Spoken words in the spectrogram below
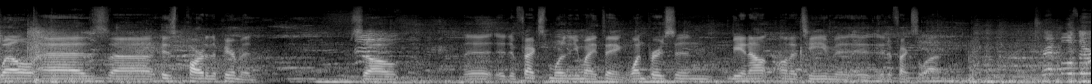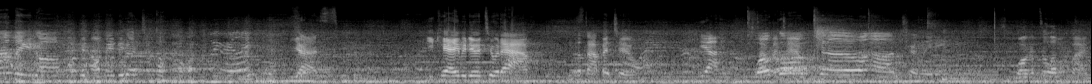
well as uh, his part of the pyramid. So it, it affects more than you might think. One person being out on a team, it, it, it affects a lot. Triples are illegal. I'll maybe do a double. Wait, really? Yes. You can't even do a two and a half. Stop at two. Yeah. Stop Welcome two. to um, cheerleading. Welcome to level five.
